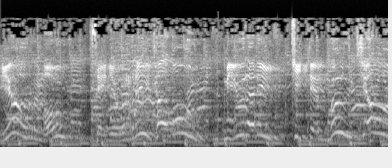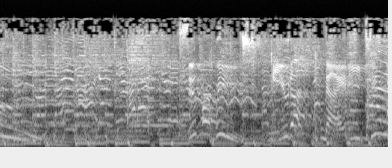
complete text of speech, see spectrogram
ニョールもセニョリータも三浦に来てムーチョスーパービーチ三浦92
